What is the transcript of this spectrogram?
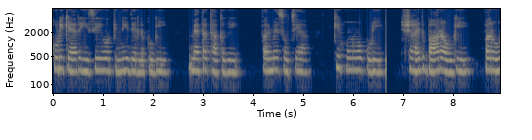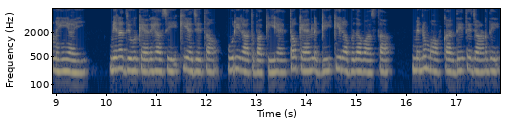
ਕੁੜੀ ਕਹਿ ਰਹੀ ਸੀ ਹੋਰ ਕਿੰਨੀ ਦੇਰ ਲੱਗੂਗੀ, ਮੈਂ ਤਾਂ ਥੱਕ ਗਈ ਪਰ ਮੈਂ ਸੋਚਿਆ ਕਿ ਹੁਣ ਉਹ ਕੁੜੀ ਸ਼ਾਇਦ ਬਾਹਰ ਆਊਗੀ ਪਰ ਉਹ ਨਹੀਂ ਆਈ। ਮੇਰਾ ਦਿਓਰ ਕਹਿ ਰਿਹਾ ਸੀ ਕਿ ਅਜੇ ਤਾਂ ਪੂਰੀ ਰਾਤ ਬਾਕੀ ਹੈ ਤਾਂ ਉਹ ਕਹਿਣ ਲੱਗੀ ਕਿ ਰੱਬ ਦਾ ਵਾਸਤਾ ਮੈਨੂੰ ਮਾਫ਼ ਕਰ ਦੇ ਤੇ ਜਾਣ ਦੇ,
